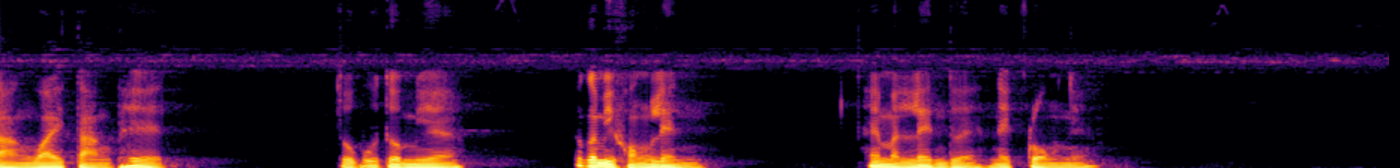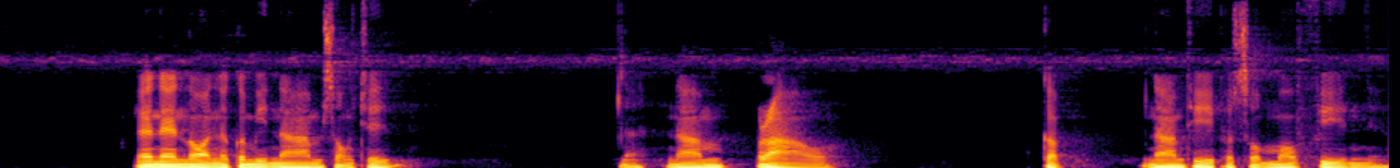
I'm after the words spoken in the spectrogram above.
ต่างวัยต่างเพศ ตัวผู้ตัวเมีย แล้วก็มีของเล่น ให้มันเล่นด้วยในกรงเนี่ยและแน่นอนแล้วก็มีน้ำสองชนิดนะน้ำเปล่า กับน้ำที่ผสมมอร์ฟีนเนี่ย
